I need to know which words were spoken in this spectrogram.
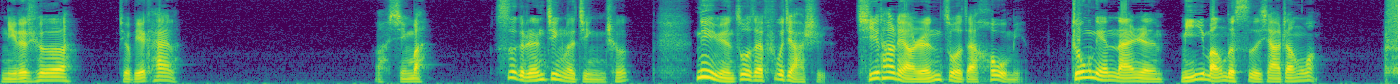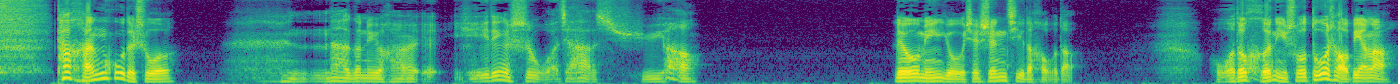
你的车就别开了。”啊，行吧。四个人进了警车，聂远坐在副驾驶，其他两人坐在后面。中年男人迷茫的四下张望，他含糊的说：“那个女孩一定是我家徐瑶。”刘明有些生气的吼道：“我都和你说多少遍了，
